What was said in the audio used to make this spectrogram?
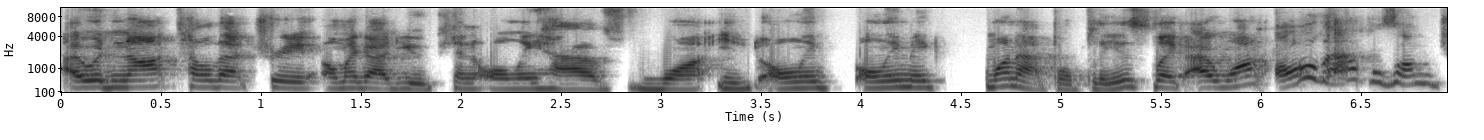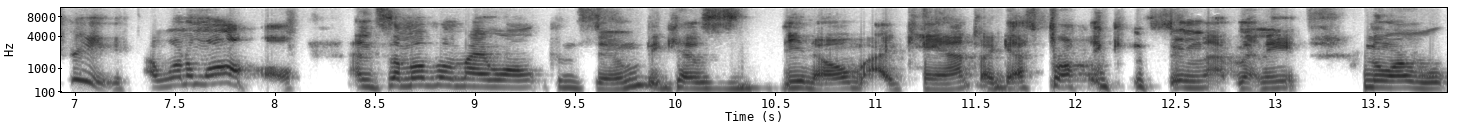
I would not tell that tree, oh my God, you can only have one, you only only make one apple, please. Like, I want all the apples on the tree. I want them all. And some of them I won't consume because, you know, I can't, I guess, probably consume that many. Nor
